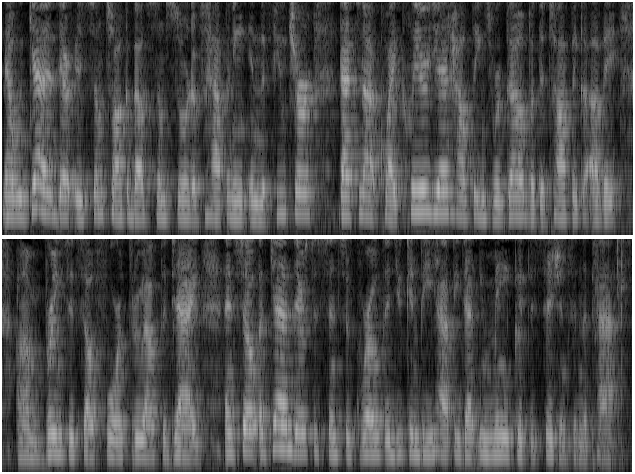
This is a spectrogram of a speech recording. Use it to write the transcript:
Now, again, there is some talk about some sort of happening in the future. That's not quite clear yet how things will go, but the topic of it um, brings itself forth throughout the day. And so, again, there's a sense of growth, and you can be happy that you made good decisions in the past.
